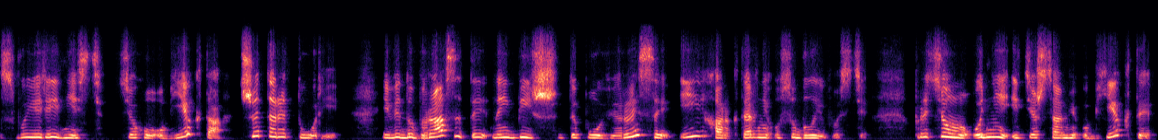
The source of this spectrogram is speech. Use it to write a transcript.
своєрідність цього об'єкта чи території і відобразити найбільш типові риси і характерні особливості. При цьому одні і ті ж самі об'єкти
